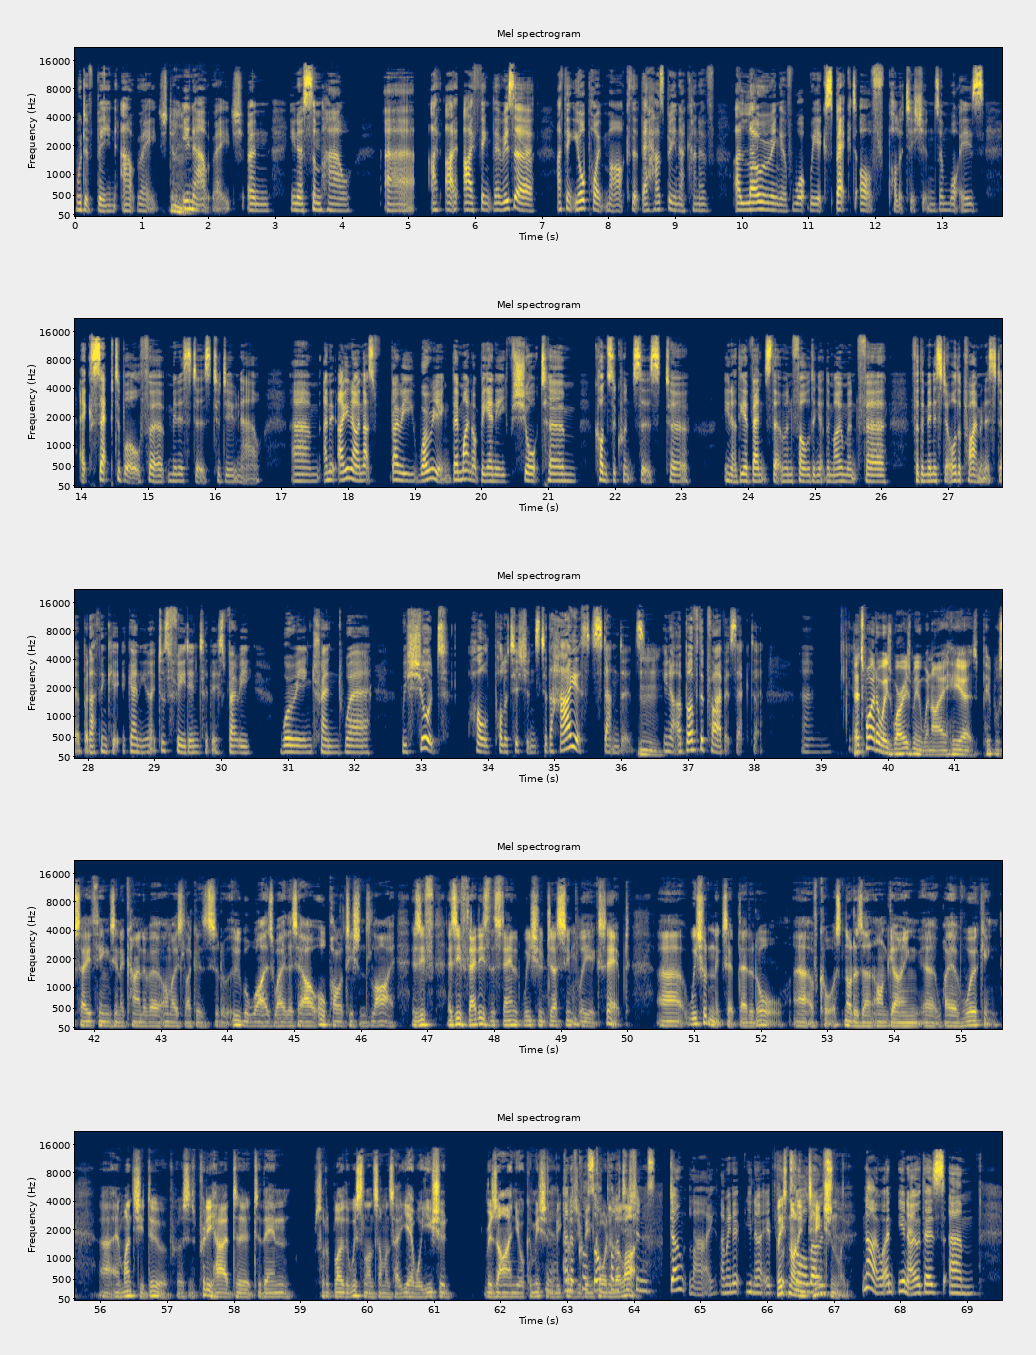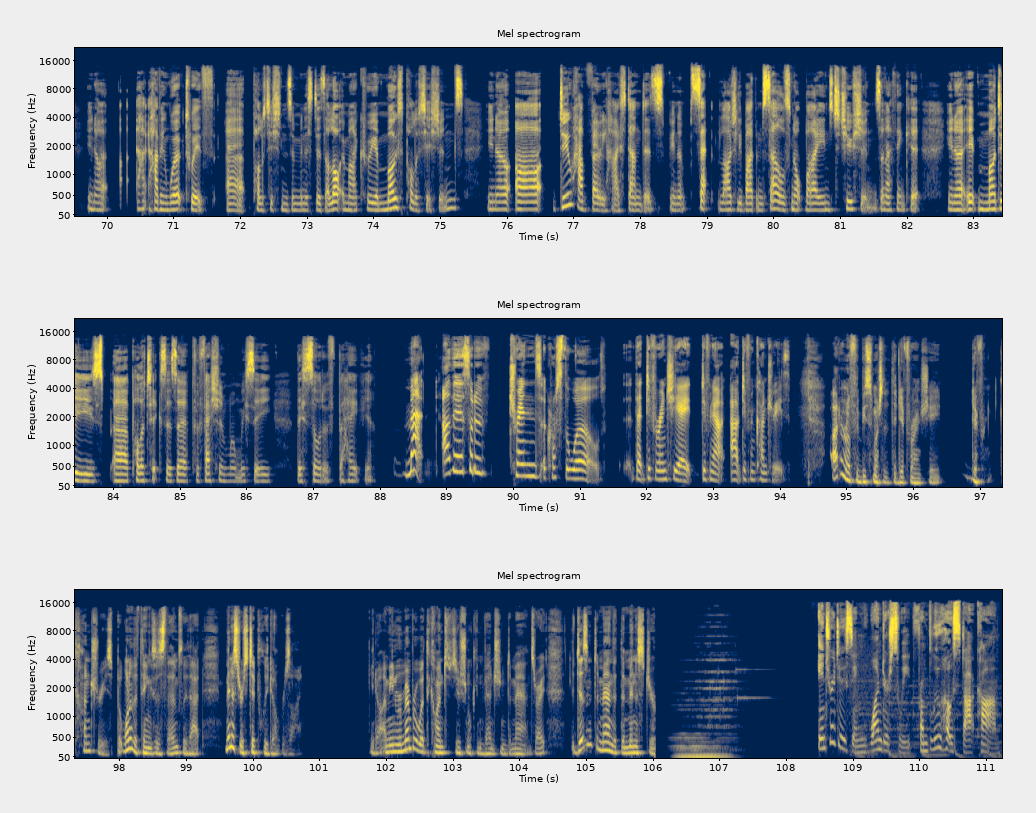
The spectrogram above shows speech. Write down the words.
would have been outraged mm. in outrage, and you know somehow uh, I, I I think there is a I think your point, Mark, that there has been a kind of a lowering of what we expect of politicians and what is acceptable for ministers to do now. Um, and it, you know, and that's very worrying. There might not be any short term consequences to, you know, the events that are unfolding at the moment for, for the minister or the prime minister. But I think it, again, you know, it does feed into this very worrying trend where we should hold politicians to the highest standards, mm. you know, above the private sector. Um, yeah. That's why it always worries me when I hear people say things in a kind of a almost like a sort of uber wise way. They say, "Oh, all politicians lie," as if as if that is the standard we should just simply mm-hmm. accept. Uh, we shouldn't accept that at all, uh, of course, not as an ongoing uh, way of working. Uh, and once you do, of course, it's pretty hard to to then sort of blow the whistle on someone and say, "Yeah, well, you should resign your commission yeah. because you've been caught in a lie. politicians don't lie. I mean, it, you know, it at least not intentionally. Those, no, and you know, there's, um, you know, having worked with uh, politicians and ministers a lot in my career, most politicians, you know, are do have very high standards, you know, set largely by themselves, not by institutions. And I think it, you know, it muddies uh, politics as a profession when we see this sort of behaviour. Matt, are there sort of trends across the world that differentiate different out, out different countries? I don't know if it'd be so much that they differentiate different countries, but one of the things is simply that ministers typically don't resign. You know, I mean, remember what the Constitutional Convention demands, right? It doesn't demand that the minister. Introducing Wondersuite from Bluehost.com.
